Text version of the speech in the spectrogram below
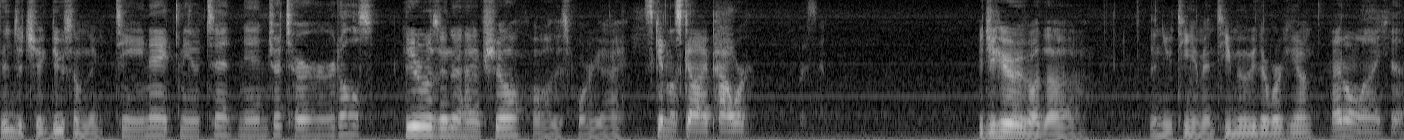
Ninja chick, do something. Teenage Mutant Ninja Turtles. Heroes in a half shell. Oh, this poor guy. Skinless guy power. Listen. Did you hear about the the new TMNT movie they're working on? I don't like it.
